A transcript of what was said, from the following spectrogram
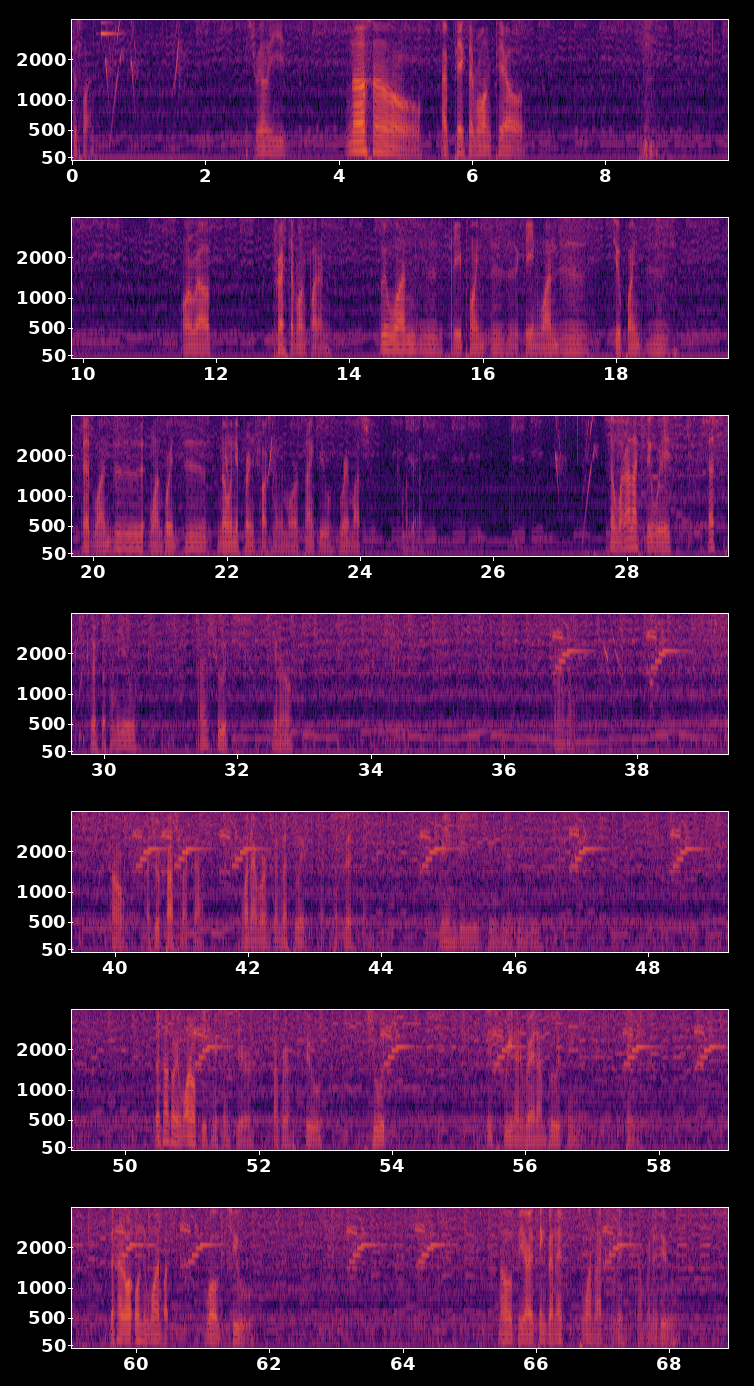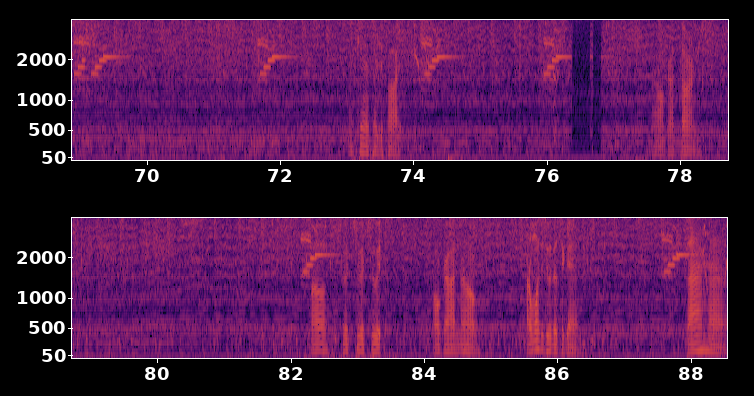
this one. It's really. No! I picked the wrong pill. or well, press the wrong button. Blue ones, 3 points, green ones, 2 points, red is 1 point, This is no need for instruction anymore, thank you very much. Come again. So what I like to do is just third person view and shoot, you know. What am I Oh, I should pass like that. Whatever, then let's do it like this then. Green bee, green bee, green bee. There's not only one of these missions here that we have to shoot this green and red and blue thing things. There's not only one, but, well, two. That will be, I think, the next one, actually, I'm gonna do. Okay, 35. Oh, god darn. Well, shoot, shoot, shoot. Oh god, no. I don't want to do this again. Damn.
